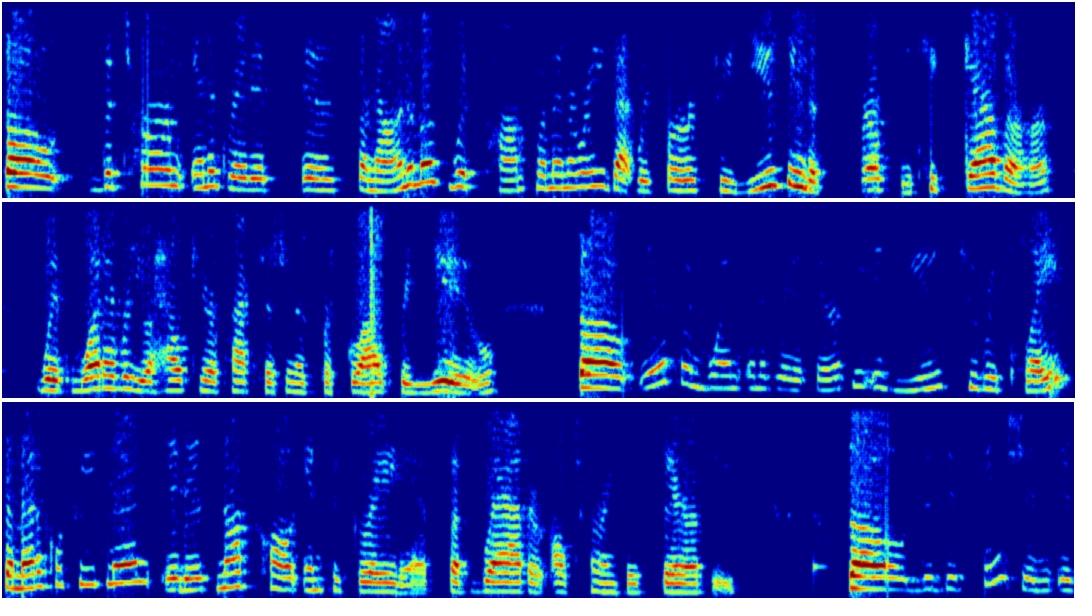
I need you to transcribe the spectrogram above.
So the term integrative is synonymous with complementary that refers to using the therapy together with whatever your healthcare practitioner practitioners prescribe for you so if and when integrative therapy is used to replace the medical treatment, it is not called integrative, but rather alternative therapy. So the distinction is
